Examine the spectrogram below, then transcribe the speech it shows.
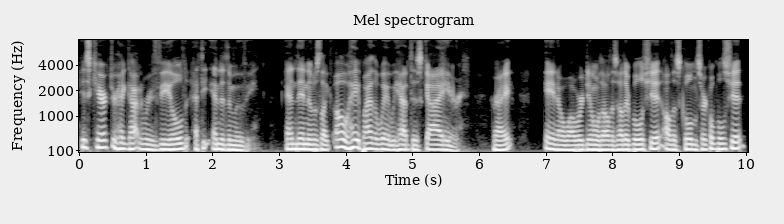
his character had gotten revealed at the end of the movie. And then it was like, oh, hey, by the way, we had this guy here, right? You know, while we're dealing with all this other bullshit, all this golden circle bullshit.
